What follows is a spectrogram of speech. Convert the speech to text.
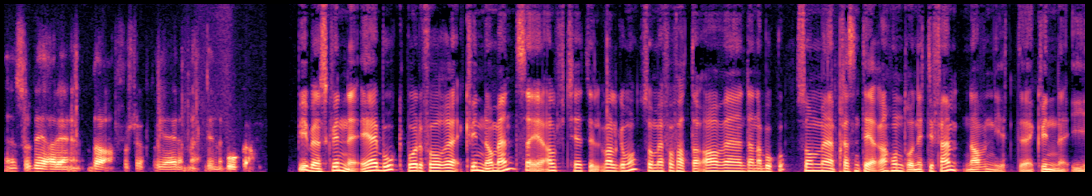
Eh, så det har jeg da forsøkt å gjøre med denne boka. Bibelens kvinne er ei bok både for eh, kvinner og menn, sier Alf Kjetil Valgermo, som er forfatter av eh, denne boka, som eh, presenterer 195 navngitte kvinner i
